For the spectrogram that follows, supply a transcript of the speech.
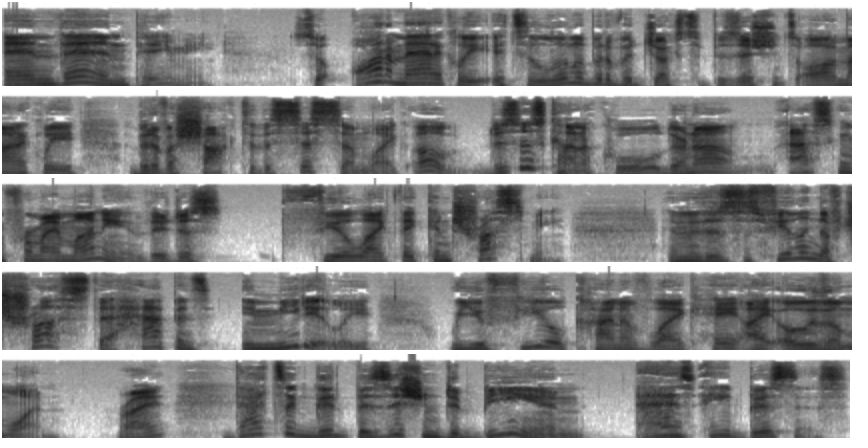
and then pay me. So automatically, it's a little bit of a juxtaposition. It's automatically a bit of a shock to the system. Like, oh, this is kind of cool. They're not asking for my money. They just feel like they can trust me. And there's this feeling of trust that happens immediately where you feel kind of like, hey, I owe them one, right? That's a good position to be in as a business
